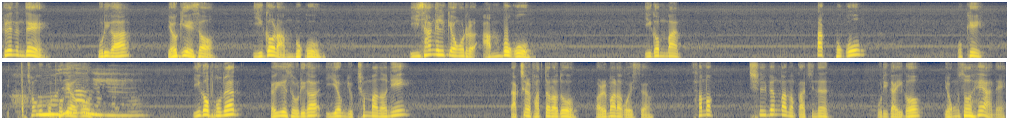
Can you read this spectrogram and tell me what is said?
그랬는데 우리가 여기에서 이걸 안 보고 이상일 경우를 안 보고 이것만 딱 보고 오케이 청구권 어머, 포기하고 세상에. 이거 보면 여기에서 우리가 2억 6천만 원이 낙찰을 받더라도 얼마라고 있어요? 3억 700만 원까지는 우리가 이거 용서해 안 해.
